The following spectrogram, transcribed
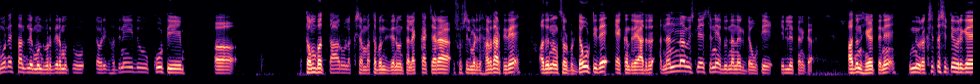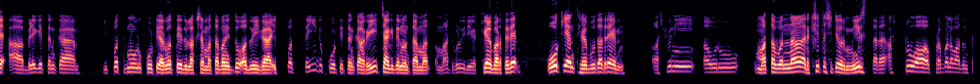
ಮೂರನೇ ಸ್ಥಾನದಲ್ಲಿ ಮುಂದುವರೆದಿದ್ದಾರೆ ಮತ್ತು ಅವರಿಗೆ ಹದಿನೈದು ಕೋಟಿ ತೊಂಬತ್ತಾರು ಲಕ್ಷ ಮತ ಬಂದಿದೆ ಅನ್ನುವಂಥ ಲೆಕ್ಕಾಚಾರ ಸೋಷಿಯಲ್ ಮೀಡಿಯಾದಲ್ಲಿ ಹರಿದಾಡ್ತಿದೆ. ಅದು ನಂಗೆ ಸ್ವಲ್ಪ ಡೌಟ್ ಇದೆ. ಯಾಕಂದರೆ ಅದರ ನನ್ನ ವಿಶ್ಲೇಷಣೆ ಅದು ನನಗೆ ಡೌಟೇ ಇಲ್ಲೇ ತನಕ. ಅದನ್ನು ಹೇಳ್ತೇನೆ. ಇನ್ನು ರಕ್ಷಿತಾ ಶೆಟ್ಟಿ ಅವರಿಗೆ ಬೆಳಗ್ಗೆ ತನಕ ಇಪ್ಪತ್ತ್ಮೂರು ಕೋಟಿ ಅರವತ್ತೈದು ಲಕ್ಷ ಮತ ಬಂದಿತ್ತು. ಅದು ಈಗ ಇಪ್ಪತ್ತೈದು ಕೋಟಿ ತನಕ ರೀಚ್ ಆಗಿದೆ ಅನ್ನುವಂಥ ಮಾತ್ ಮಾತುಗಳು ಇದೀಗ ಕೇಳಿ ಬರ್ತಿದೆ. ಓಕೆ ಅಂತ ಹೇಳ್ಬೋದಾದರೆ, ಅಶ್ವಿನಿ ಅವರು ಮತವನ್ನು ರಕ್ಷಿತಾ ಶೆಟ್ಟಿ ಅವರು ಮೀರಿಸ್ತಾರೆ. ಅಷ್ಟು ಪ್ರಬಲವಾದಂಥ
